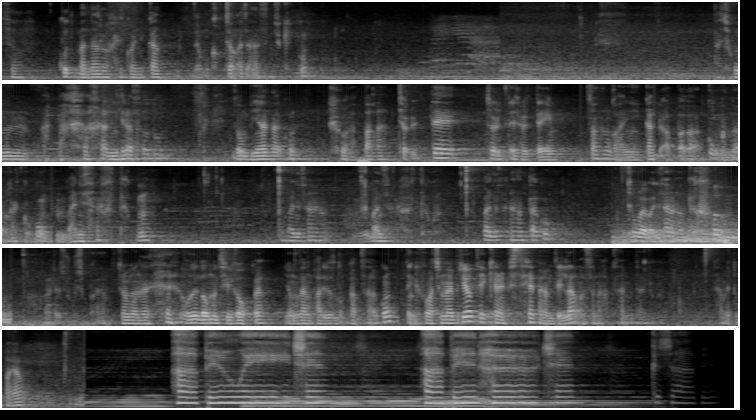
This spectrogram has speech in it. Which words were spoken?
그래서 곧 만나러 갈 거니까 너무 걱정하지 않았으면 좋겠고. 아, 좋은 아빠가 아니라서도 너무 미안하고 그리고 아빠가 절대 절대 절대 떠난 거 아니니까 아빠가 꼭 만나러 갈 거고 많이 사랑한다고. 많이 사랑 많이 사랑한다고. 많이 사랑한다고 정말 많이 사랑한다고 말해주고 싶어요 그러면은 오늘 너무 즐거웠고요 영상 봐주셔서 너무 감사하고 Thank you for watching my video Take care and be safe 알함들라 와서나 감사합니다 여러분 다음에 또 봐요 I've been waiting, I've been hurting.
